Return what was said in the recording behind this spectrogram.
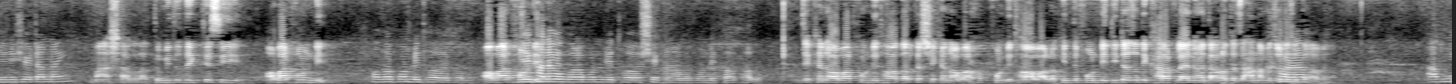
জিনিস এটা নাই? মাশাল্লাহ তুমি তো দেখতেছি অবার পণ্ডিত। অবার পণ্ডিত হয় বলে অবার পণ্ডিত যেখানে অবার পণ্ডিত হওয়া সেখানে অবার পণ্ডিত হওয়া ভালো। যেখানে অবার পণ্ডিত হওয়া দরকার সেখানে অবার পণ্ডিত হওয়া ভালো। কিন্তু পণ্ডিতিটা যদি খারাপ লাইন হয় তাহলে তো জাহান নামে চলে যেতে হবে। আপনি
